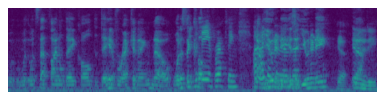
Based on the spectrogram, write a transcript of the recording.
Wh- wh- What's that final day called? The day of reckoning? No, what is The it called? Day of Reckoning. no, I, I don't Unity. Is it. Unity? Yeah. Yeah. Unity.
